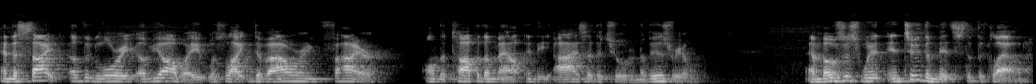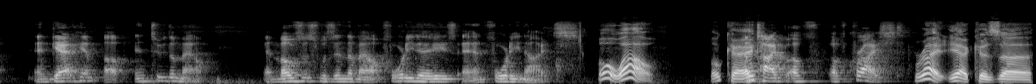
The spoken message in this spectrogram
And the sight of the glory of Yahweh was like devouring fire on the top of the mount in the eyes of the children of Israel. And Moses went into the midst of the cloud and gat him up into the mount. And Moses was in the mount 40 days and 40 nights. Oh, wow. Okay. A type of, of Christ. Right, yeah, because uh,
